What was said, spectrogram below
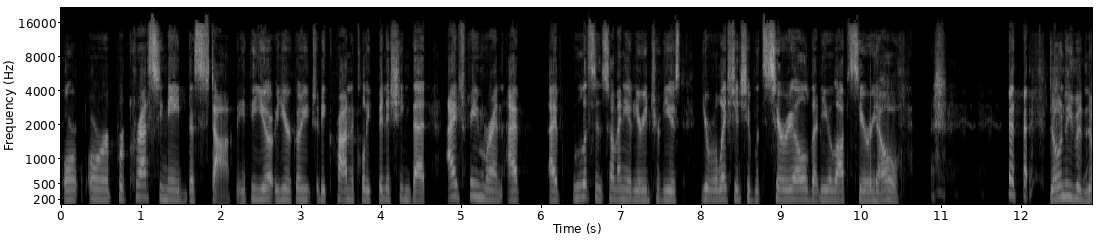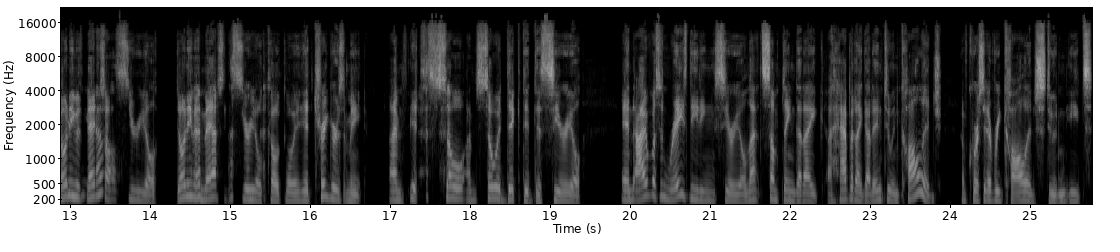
or or procrastinate the stop. If you're you're going to be chronically finishing that ice cream run, I've I've listened to so many of your interviews, your relationship with cereal, that you love cereal. don't even don't even mention cereal. Don't even mention cereal, Coco. It triggers me. I'm it's so I'm so addicted to cereal. And I wasn't raised eating cereal. That's something that I a habit I got into in college. Of course, every college student eats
